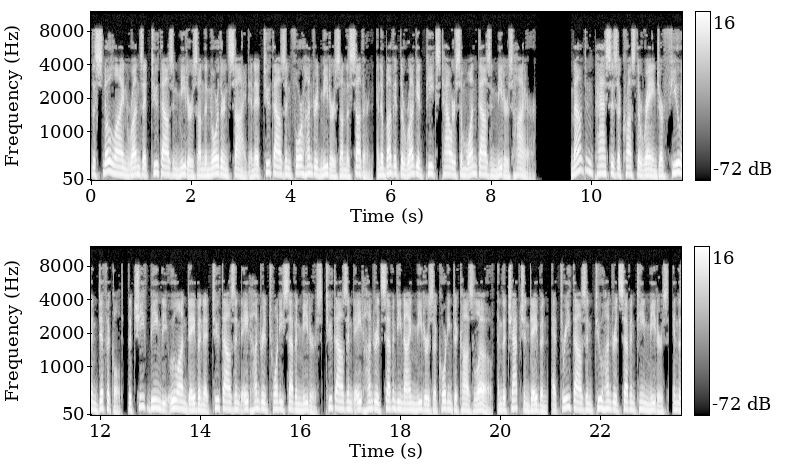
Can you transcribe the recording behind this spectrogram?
The snow line runs at 2,000 meters on the northern side and at 2,400 meters on the southern, and above it the rugged peaks tower some 1,000 meters higher. Mountain passes across the range are few and difficult, the chief being the Ulan Daban at 2,827 metres 2,879 metres according to Kozlov, and the Chapchan Daban, at 3,217 metres, in the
